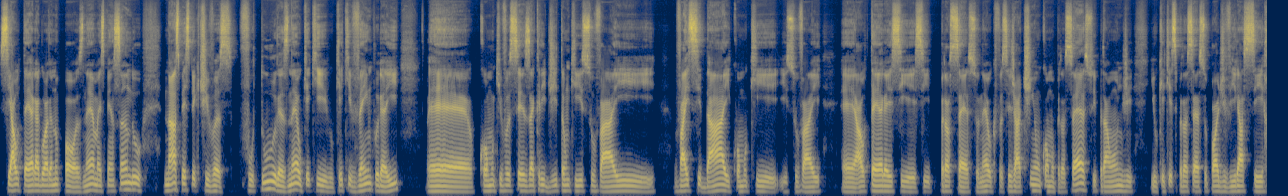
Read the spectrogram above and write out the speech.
se altera agora no pós, né, mas pensando nas perspectivas futuras, né, o que que, o que, que vem por aí, é, como que vocês acreditam que isso vai, vai se dar e como que isso vai é, altera esse, esse processo, né? O que vocês já tinham como processo e para onde e o que, que esse processo pode vir a ser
